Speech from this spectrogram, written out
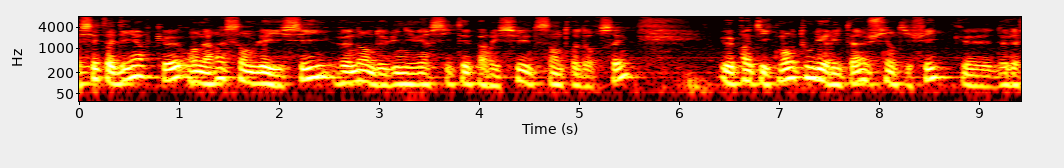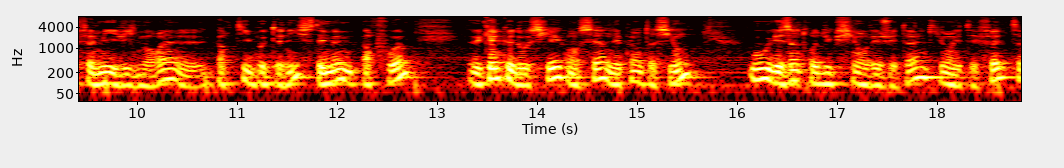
c'est-à-dire qu'on a rassemblé ici, venant de l'Université Paris-Sud, centre d'Orsay, euh, pratiquement tout l'héritage scientifique euh, de la famille Villemorin, euh, partie botaniste, et même parfois quelques dossiers concernent les plantations ou les introductions végétales qui ont été faites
